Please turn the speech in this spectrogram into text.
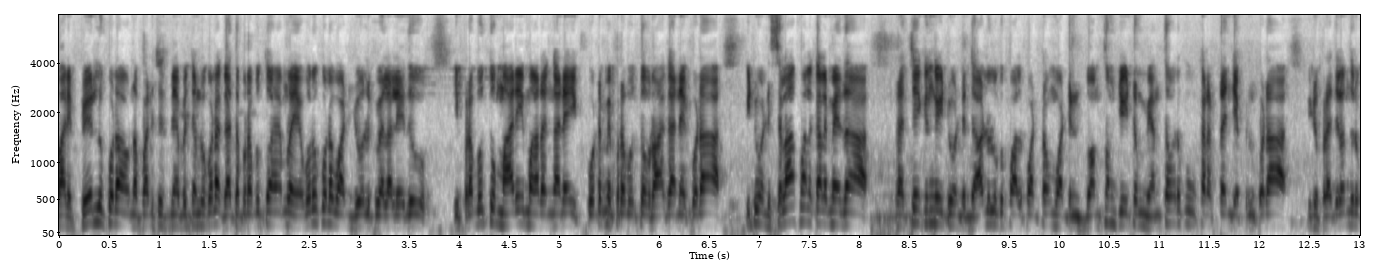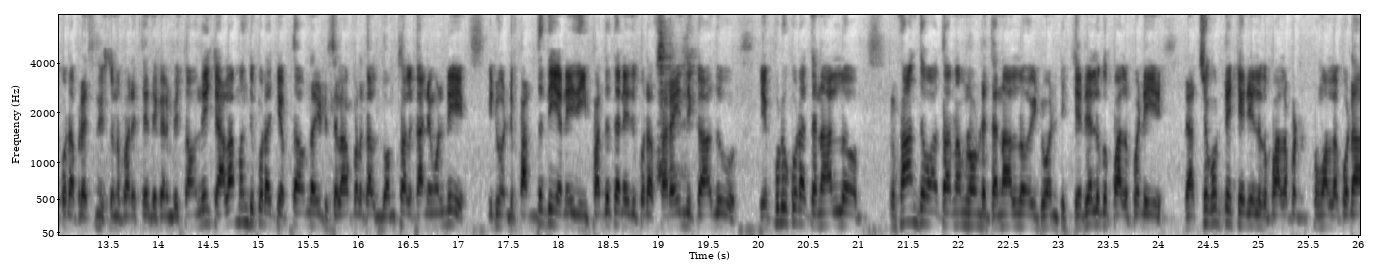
వారి పేర్లు కూడా ఉన్న పరిస్థితి నేపథ్యంలో కూడా గత ప్రభుత్వ హయాంలో ఎవరు కూడా వాటి జోలికి వెళ్ళలేదు. ఈ ప్రభుత్వం మారి మారంగానే ఈ కూటమి ప్రభుత్వం రాగానే కూడా ఇటువంటి శిలాఫలకాల మీద ప్రత్యేకంగా ఇటువంటి దాడులకు పాల్పడటం వాటిని ధ్వంసం చేయడం ఎంతవరకు కరెక్ట్ అని చెప్పిన కూడా ఇటు ప్రజలందరూ కూడా ప్రశ్నిస్తున్న పరిస్థితి కనిపిస్తూ ఉంది. చాలా మంది కూడా చెప్తా ఉన్నారు ఇటు శిలాఫలకాల ధ్వంసాలు కానివ్వండి ఇటువంటి పద్ధతి అనేది ఈ పద్ధతి అనేది కూడా సరైంది కాదు. ఎప్పుడు కూడా తెనాల్లో ప్రశాంత వాతావరణంలో ఉండే తెనాల్లో ఇటువంటి చర్యలకు పాల్పడి రెచ్చగొట్టే చర్యలకు పాల్పడటం వల్ల కూడా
